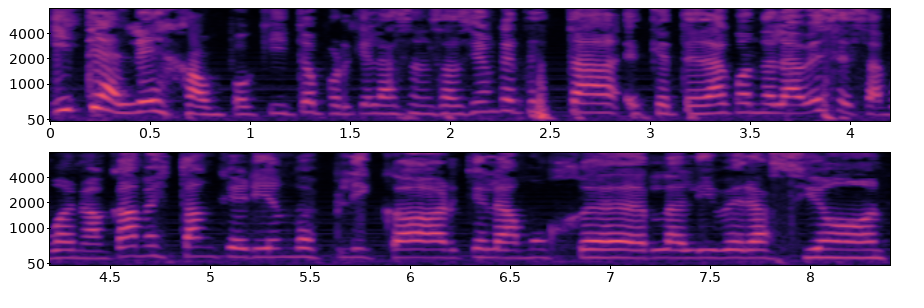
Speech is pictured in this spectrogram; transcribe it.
y te aleja un poquito porque la sensación que te está que te da cuando la ves es bueno acá me están queriendo explicar que la mujer la liberación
